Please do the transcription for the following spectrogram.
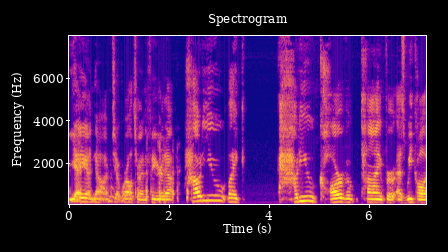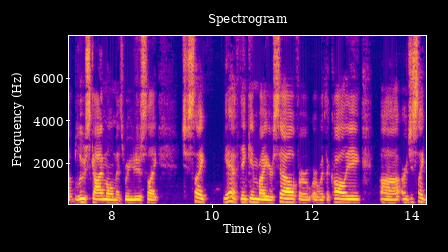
yeah, yeah, no, I'm. We're all trying to figure it out. How do you like? How do you carve a time for, as we call it, blue sky moments where you're just like, just like, yeah, thinking by yourself or or with a colleague, uh, or just like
